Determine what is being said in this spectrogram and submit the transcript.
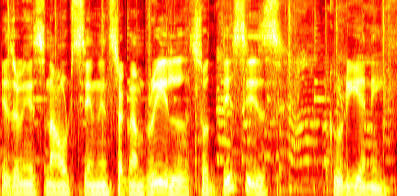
is doing its nouts in Instagram Reel. So this is Kudiani.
